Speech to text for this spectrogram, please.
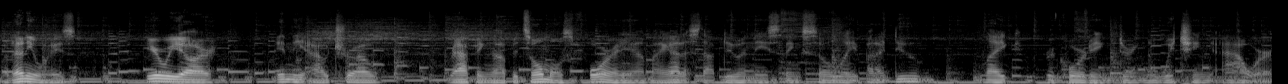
But, anyways, here we are. in the outro, wrapping up. It's almost 4 a.m. I gotta stop doing these things so late, but I do like recording during the witching hour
